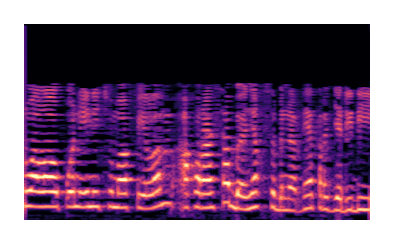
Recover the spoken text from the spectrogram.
Walaupun ini cuma film, aku rasa banyak sebenarnya terjadi di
